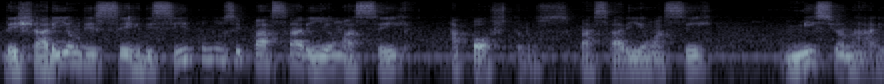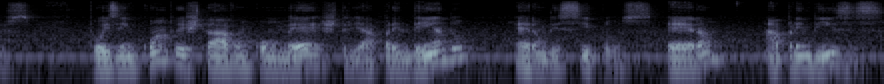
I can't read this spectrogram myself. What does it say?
deixariam de ser discípulos e passariam a ser apóstolos, passariam a ser missionários pois enquanto estavam com o Mestre aprendendo, eram discípulos, eram aprendizes.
